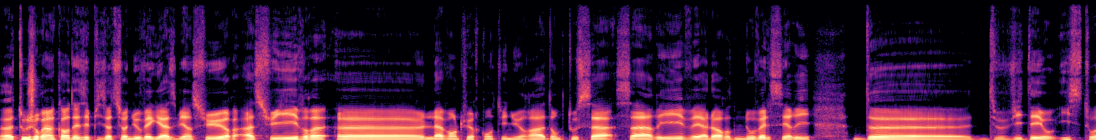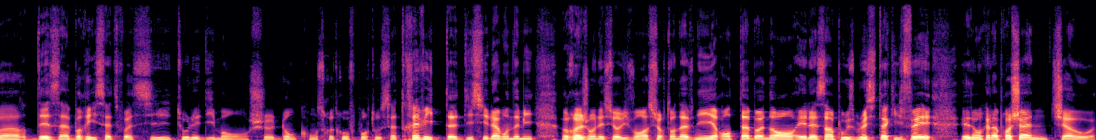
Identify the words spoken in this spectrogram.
Euh, toujours et encore des épisodes sur New Vegas, bien sûr, à suivre. Euh, l'aventure continuera, donc tout ça, ça arrive. Et alors, nouvelle série de, vidéos histoire des abris cette fois-ci, tous les dimanches. Donc on se retrouve pour tout ça très vite. D'ici là, mon ami, rejoins les survivants, assure ton avenir en t'abonnant et laisse un pouce bleu si t'as kiffé. Et donc à la prochaine. Ciao.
